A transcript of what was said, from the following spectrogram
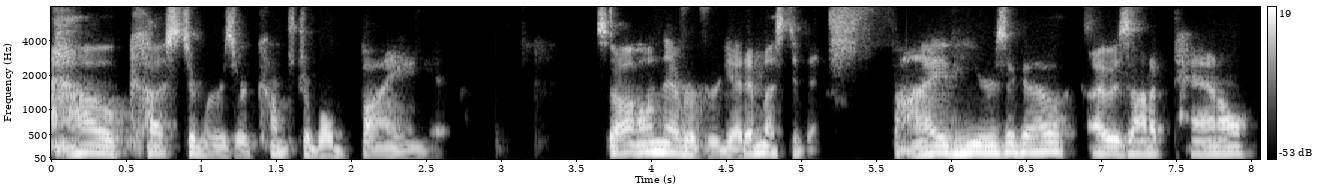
how customers are comfortable buying it. So I'll never forget, it must have been five years ago. I was on a panel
